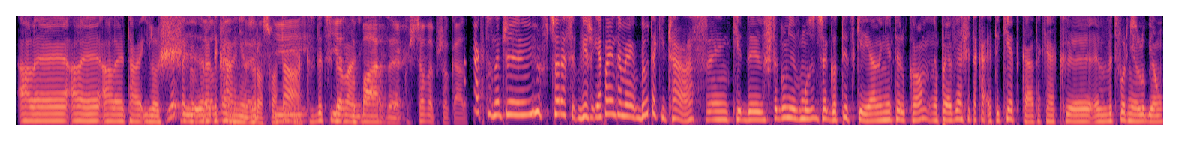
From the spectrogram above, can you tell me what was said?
ale, ale, ale ta ilość tego radykalnie wzrosła. I- tak, zdecydowanie. jest to bardzo jakościowe przy okazji. Tak, to znaczy już coraz, wiesz, ja pamiętam, jak był taki czas, y, kiedy szczególnie w muzyce gotyckiej, ale nie tylko, pojawiła się taka etykietka, tak jak y, wytwórnie lubią y,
